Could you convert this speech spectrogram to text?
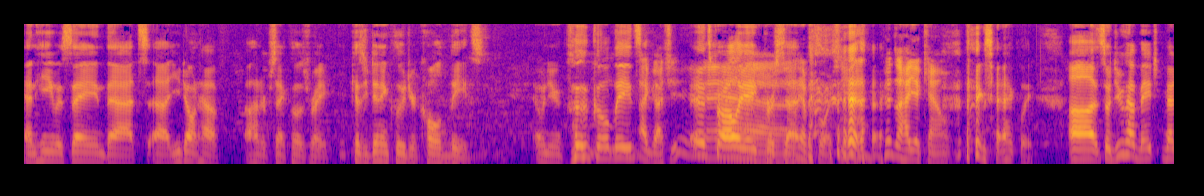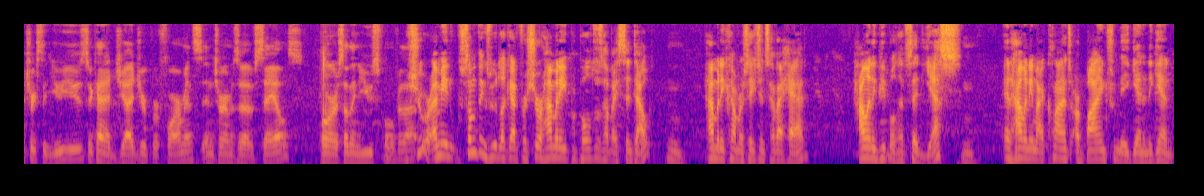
and he was saying that uh, you don't have a 100% close rate because you didn't include your cold leads. When you include cold leads, I got you. It's probably 8%. Of course. Yeah. Depends on how you count. exactly. Uh, so, do you have mat- metrics that you use to kind of judge your performance in terms of sales, or something useful for that? Sure. I mean, some things we look at for sure. How many proposals have I sent out? Hmm. How many conversations have I had? How many people have said yes? Hmm. And how many of my clients are buying from me again and again?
